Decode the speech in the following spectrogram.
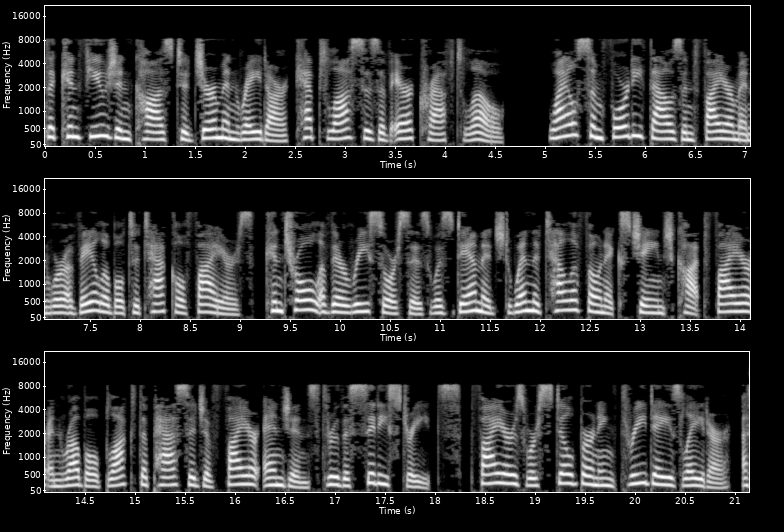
The confusion caused to German radar kept losses of aircraft low, while some 40,000 firemen were available to tackle fires, control of their resources was damaged when the telephone exchange caught fire and rubble blocked the passage of fire engines through the city streets. Fires were still burning three days later. A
